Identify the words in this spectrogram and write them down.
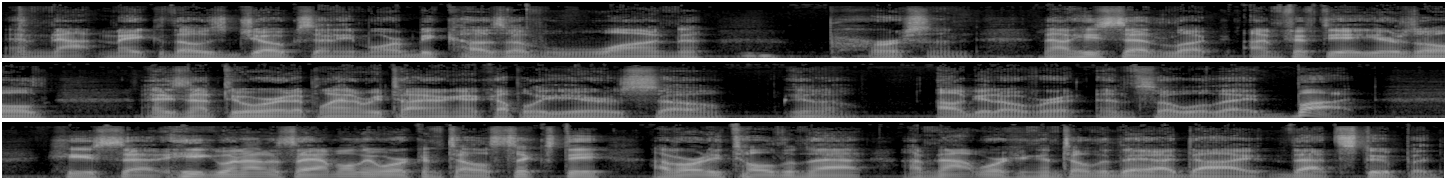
and not make those jokes anymore because of one person. Now, he said, Look, I'm 58 years old, and he's not too worried. I plan on retiring in a couple of years, so, you know, I'll get over it, and so will they. But he said, he went on to say, I'm only working until 60. I've already told them that. I'm not working until the day I die. That's stupid.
